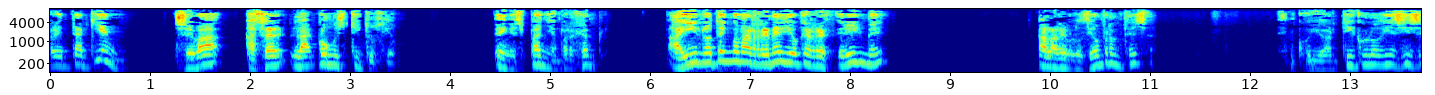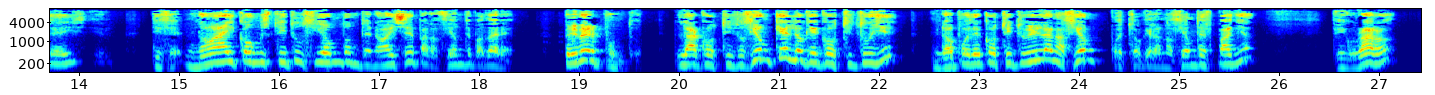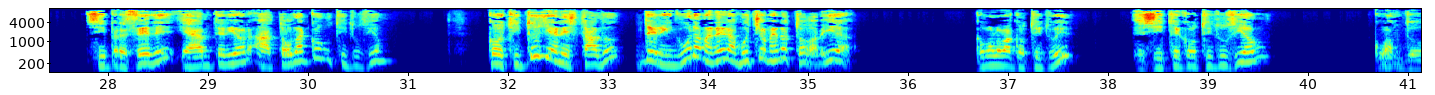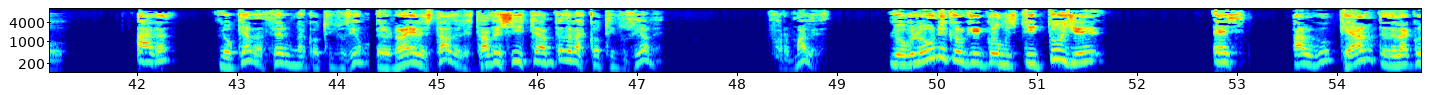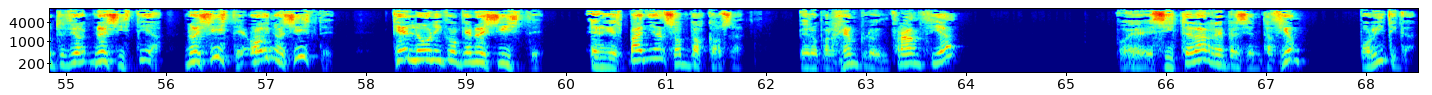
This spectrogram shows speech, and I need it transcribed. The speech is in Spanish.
¿Frente a quién se va a hacer la constitución? En España, por ejemplo. Ahí no tengo más remedio que referirme a la Revolución Francesa, en cuyo artículo 16 dice, no hay constitución donde no hay separación de poderes. Primer punto, la constitución, ¿qué es lo que constituye? No puede constituir la nación, puesto que la nación de España, figuraros, si precede y es anterior a toda constitución. ¿Constituye el Estado? De ninguna manera, mucho menos todavía. ¿Cómo lo va a constituir? Existe constitución cuando haga lo que ha de hacer una constitución, pero no es el Estado. El Estado existe antes de las constituciones formales. Lo, lo único que constituye es algo que antes de la constitución no existía. No existe, hoy no existe. ¿Qué es lo único que no existe? En España son dos cosas. Pero, por ejemplo, en Francia, pues existe la representación política.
